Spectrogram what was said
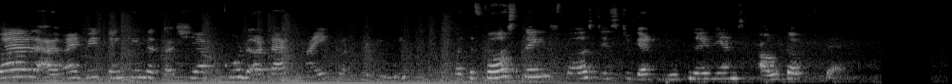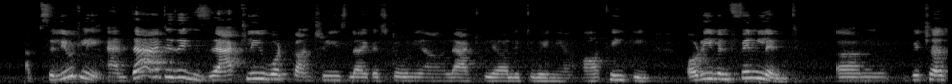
Well, I might be thinking that Russia could attack my country, but the first things first is to get Ukrainians out of there. Absolutely, and that is exactly what countries like Estonia, Latvia, Lithuania are thinking, or even Finland, um, which are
